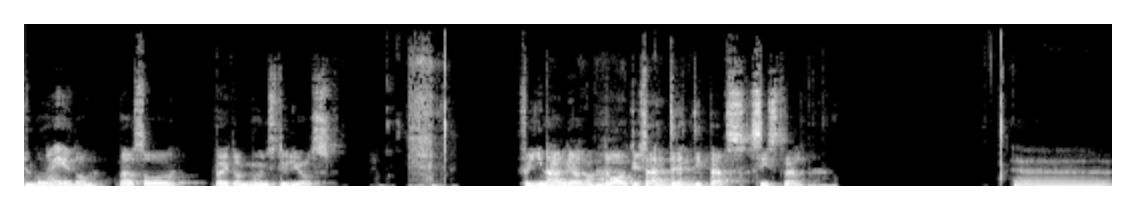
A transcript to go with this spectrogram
hur många är de? Alltså, vad heter de? Moon Studios? För innan, det, jag, det var typ såhär 30 pers sist väl? Uh,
